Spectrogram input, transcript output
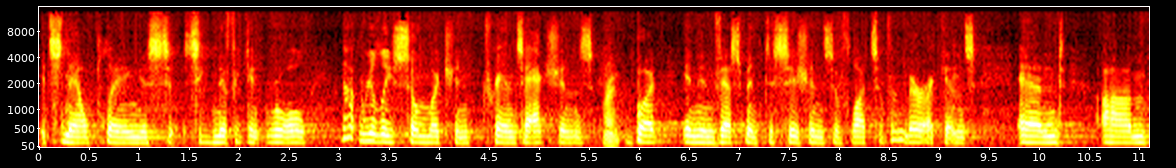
it's now playing a significant role, not really so much in transactions, right. but in investment decisions of lots of Americans. And um,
